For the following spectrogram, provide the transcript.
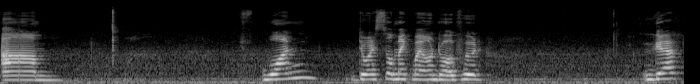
Um, one, do I still make my own dog food? Yes.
